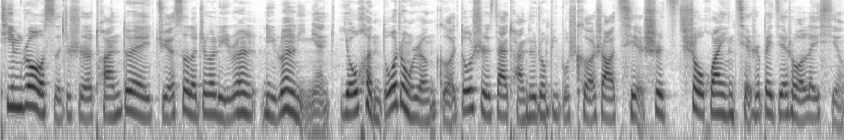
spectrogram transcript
Team Rose 就是团队角色的这个理论理论里面有很多种人格，都是在团队中必不可少，且是受欢迎且是被接受的类型。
